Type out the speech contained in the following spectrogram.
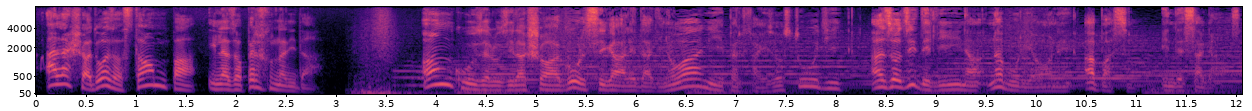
ha lasciato la sua stampa e la sua personalità. Anche se lo si lasciò a Corsica all'età di 9 anni per fare i suoi studi, a sua zitellina Napoleone a passò in questa casa.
